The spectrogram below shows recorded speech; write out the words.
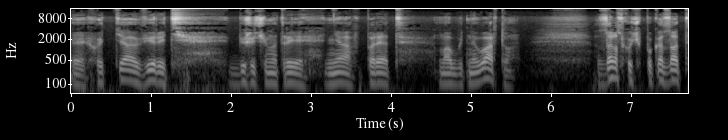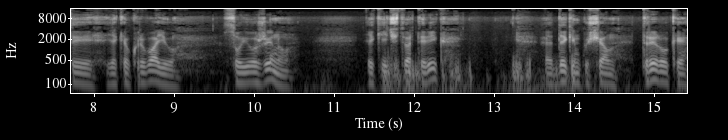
Е, Хоча вірить більше, ніж на 3 дня вперед, мабуть, не варто. Зараз хочу показати, як я вкриваю свою ожину, який четвертий рік, Е, деяким кущам 3 роки.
